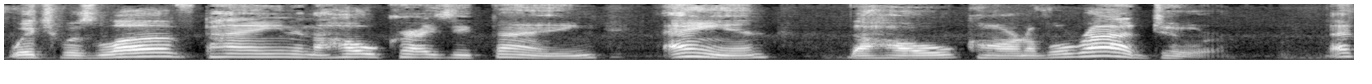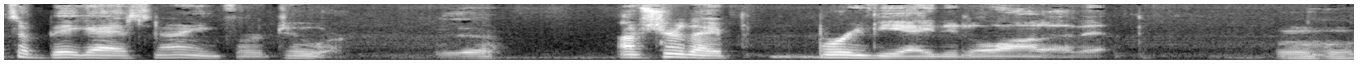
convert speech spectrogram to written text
which was Love, Pain, and the Whole Crazy Thing, and the whole Carnival Ride Tour. That's a big ass name for a tour. Yeah. I'm sure they abbreviated a lot of it. hmm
